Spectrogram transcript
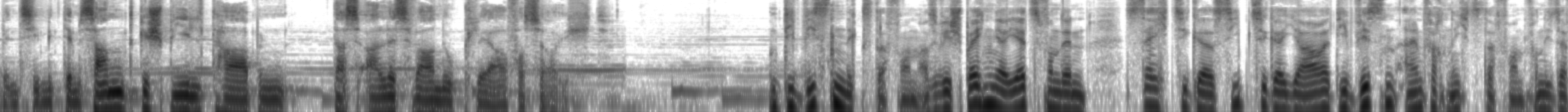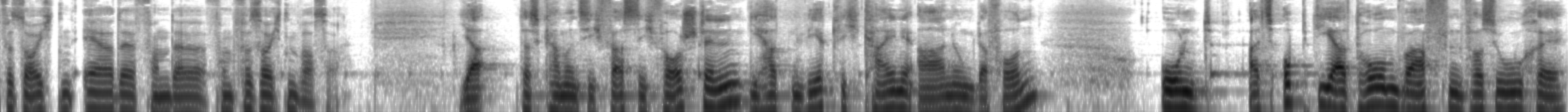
wenn sie mit dem Sand gespielt haben. Das alles war nuklear verseucht. Und die wissen nichts davon. Also wir sprechen ja jetzt von den 60er, 70er Jahren, die wissen einfach nichts davon, von dieser verseuchten Erde, von der, vom verseuchten Wasser. Ja, das kann man sich fast nicht vorstellen. Die hatten wirklich keine Ahnung davon. Und als ob die Atomwaffenversuche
